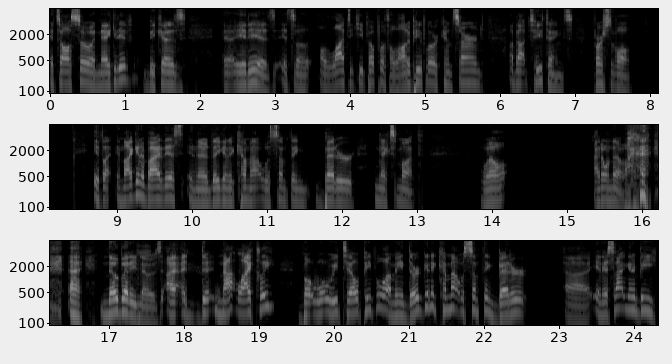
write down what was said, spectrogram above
It's also a negative because uh, it is. It's a, a lot to keep up with. A lot of people are concerned about two things. First of all, if I am I going to buy this and are they going to come out with something better next month? Well, I don't know. uh, nobody knows. I, I not likely. But what we tell people, I mean, they're going to come out with something better, uh, and it's not going to be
